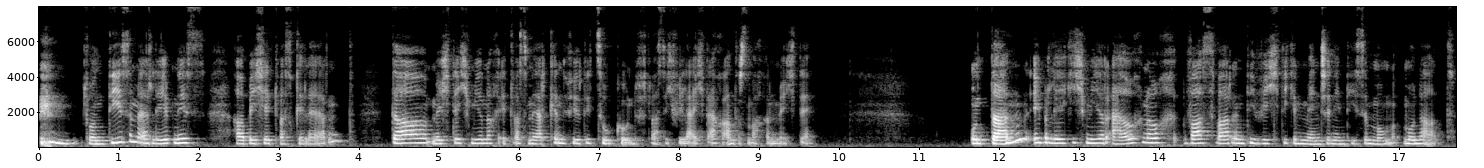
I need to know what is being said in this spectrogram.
von diesem Erlebnis habe ich etwas gelernt, da möchte ich mir noch etwas merken für die Zukunft, was ich vielleicht auch anders machen möchte. Und dann überlege ich mir auch noch, was waren die wichtigen Menschen in diesem Monat.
